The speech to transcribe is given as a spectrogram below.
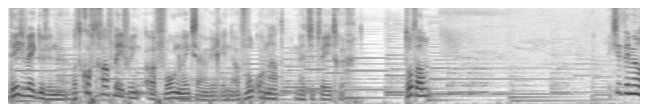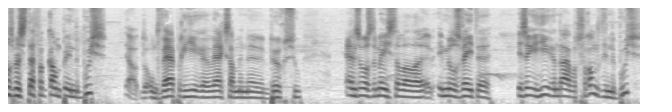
Deze week dus een wat kortere aflevering. volgende week zijn we weer in vol ornaat met z'n tweeën terug. Tot dan! Ik zit inmiddels met Stefan Kampen in de Bush. Ja, de ontwerper hier werkzaam in Burgersoe. En zoals de meesten wel inmiddels weten is er hier en daar wat veranderd in de bush.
